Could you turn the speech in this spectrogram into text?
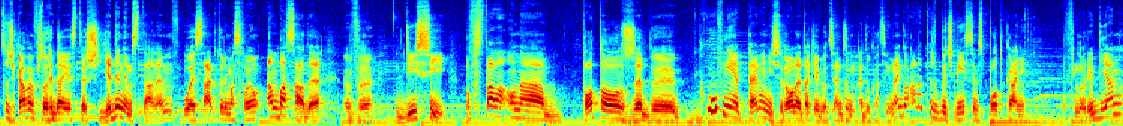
Co ciekawe, Floryda jest też jedynym stanem w USA, który ma swoją ambasadę w DC. Powstała ona po to, żeby głównie pełnić rolę takiego centrum edukacyjnego, ale też być miejscem spotkań Florydian,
